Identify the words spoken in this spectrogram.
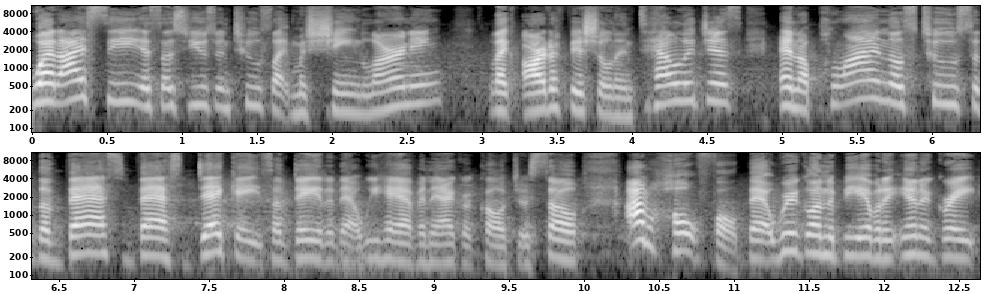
what I see is us using tools like machine learning like artificial intelligence and applying those tools to the vast, vast decades of data that we have in agriculture. So I'm hopeful that we're going to be able to integrate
